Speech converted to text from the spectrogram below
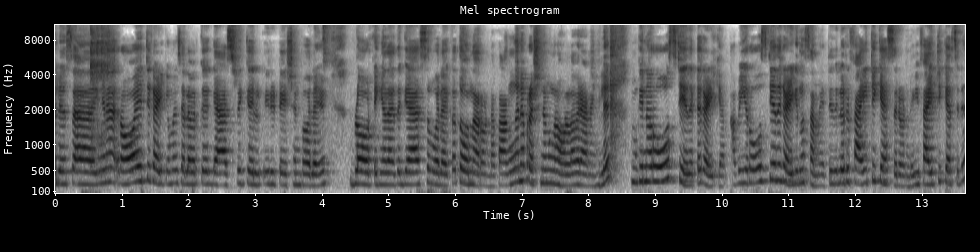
ഒരു ഇങ്ങനെ റോ ആയിട്ട് കഴിക്കുമ്പോൾ ചിലവർക്ക് ഗ്യാസ്ട്രിക് ഇറിറ്റേഷൻ പോലെയും ബ്ലോട്ടിങ് അതായത് ഗ്യാസ് പോലെയൊക്കെ തോന്നാറുണ്ട്. അപ്പോൾ അങ്ങനെ പ്രശ്നങ്ങളുള്ളവരാണെങ്കിൽ നമുക്കിങ്ങനെ റോസ്റ്റ് ചെയ്തിട്ട് കഴിക്കാം. അപ്പോൾ ഈ റോസ്റ്റ് ചെയ്ത് കഴിക്കുന്ന സമയത്ത് ഇതിലൊരു ഫൈറ്റിക് ആസിഡ് ഉണ്ട്. ഈ ഫൈറ്റിക് ആസിഡ്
